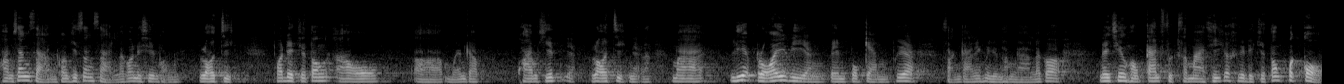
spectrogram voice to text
ความสร้างสารรค์ความคิดสร้างสารรค์แล้วก็ในเชิงของลอจิกเพราะเด็กจะต้องเอาเหมือนกับ ความคิดเนี่ยลอจิกเนี่ยมาเรียบร้อยเรียงเป็นโปรแกรมเพื่อสั่งการให้หุ่นยนต์ทำงาน แล้วก็ในเชิงของการฝึกสมาธิก็คือเด็กจะต้องประกอบ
